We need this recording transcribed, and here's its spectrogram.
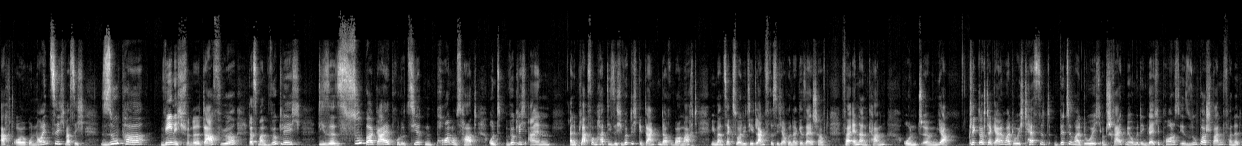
8,90 Euro, was ich super wenig finde dafür, dass man wirklich diese super geil produzierten Pornos hat und wirklich ein, eine Plattform hat, die sich wirklich Gedanken darüber macht, wie man Sexualität langfristig auch in der Gesellschaft verändern kann. Und ähm, ja, Klickt euch da gerne mal durch, testet bitte mal durch und schreibt mir unbedingt, welche Pornos ihr super spannend fandet,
